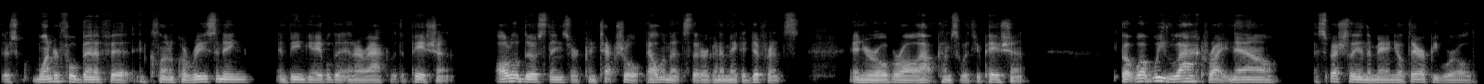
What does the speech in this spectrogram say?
There's wonderful benefit in clinical reasoning and being able to interact with the patient. All of those things are contextual elements that are going to make a difference in your overall outcomes with your patient. But what we lack right now especially in the manual therapy world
